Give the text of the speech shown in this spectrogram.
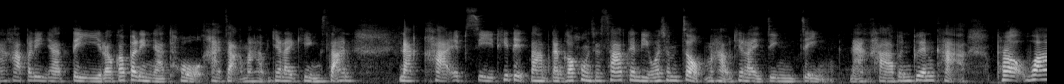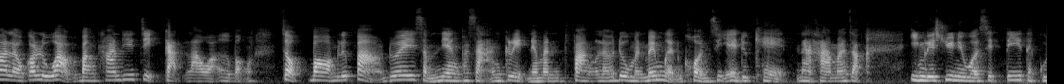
นะคะ ปริญญาตรีแล้วก็ปริญญาโทค่ะจากมหาวิทยาลัยคิงสันนะคะ FC ที่ติดตามกันก็คงจะทราบกันดีว่าฉันจบมหาวิทยาลัยจริง ๆ นะคะ เพื่อนๆค่ะ เพราะว่าเราก็รู้ว่าบางท่านที่จิกกัดเราอะเออบอกว่าจบบอมหรือเปล่าด้วยสำเนียงภาษาอังกฤษเนี่ยมันฟังแล้วดูมันไม่เหมือนคนที่ educate นะคะมาจาก English University แต่กู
